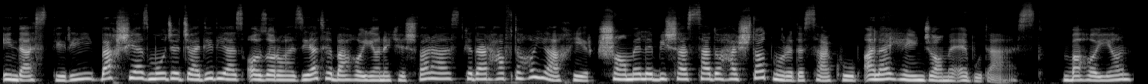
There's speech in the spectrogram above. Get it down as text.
این دستگیری بخشی از موج جدیدی از آزار و اذیت بهاییان کشور است که در هفته های اخیر شامل بیش از 180 مورد سرکوب علیه این جامعه بوده است. بهاییان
